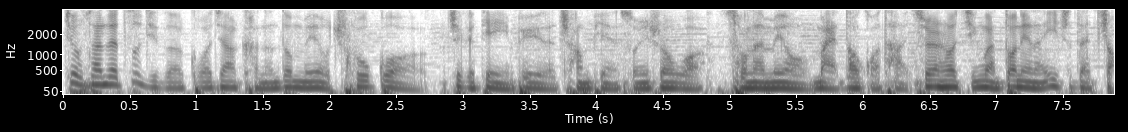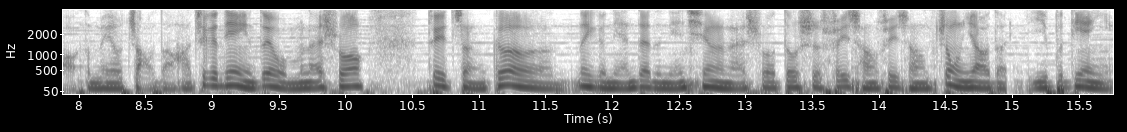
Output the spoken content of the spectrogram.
就算在自己的国家，可能都没有出过这个电影配乐的唱片，所以说我从来没有买到过它。虽然说尽管多年来一直在找，都没有找到哈。这个电影对我们来说，对整个那个年代的年轻人来说都是非常非常重要的一部电影，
